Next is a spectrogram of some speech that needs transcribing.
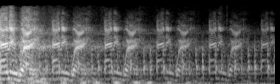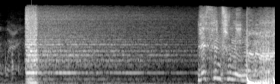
Anyway, anyway, anyway, anyway, anyway, anyway. Listen to me, mama.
